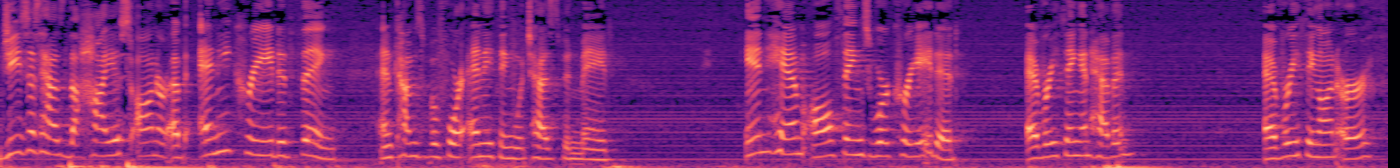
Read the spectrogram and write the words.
Jesus has the highest honor of any created thing and comes before anything which has been made. In him, all things were created everything in heaven, everything on earth,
